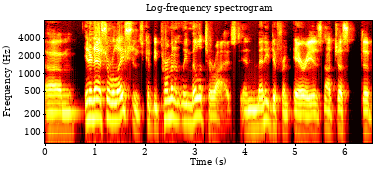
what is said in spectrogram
Um, international relations could be permanently militarized in many different areas, not just the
